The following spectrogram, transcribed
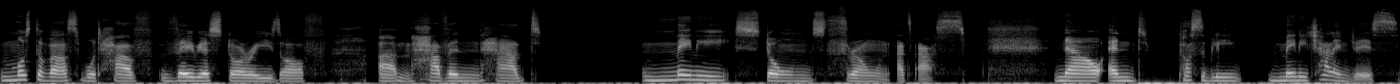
most of us would have various stories of um, having had many stones thrown at us. Now, and possibly many challenges.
